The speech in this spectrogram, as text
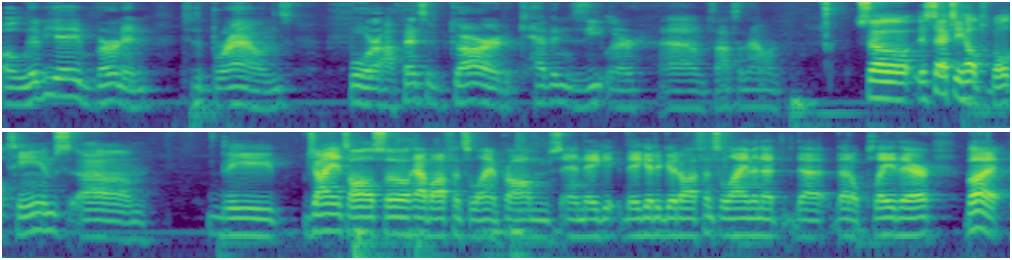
Olivier Vernon to the Browns for offensive guard Kevin Zeitler. Um, thoughts on that one? So this actually helps both teams. Um, the Giants also have offensive line problems, and they get they get a good offensive lineman that, that that'll play there. But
